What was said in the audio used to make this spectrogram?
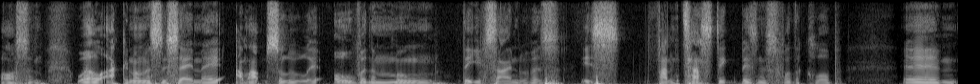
Awesome. Well, I can honestly say, mate, I'm absolutely over the moon that you've signed with us. It's fantastic business for the club. Um,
